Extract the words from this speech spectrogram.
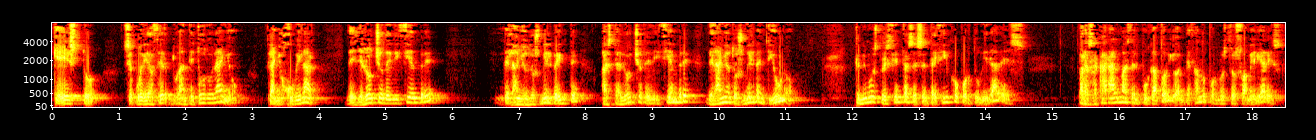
que esto se puede hacer durante todo el año, el año jubilar, desde el 8 de diciembre del año 2020 hasta el 8 de diciembre del año 2021. Tenemos 365 oportunidades para sacar almas del purgatorio, empezando por nuestros familiares.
